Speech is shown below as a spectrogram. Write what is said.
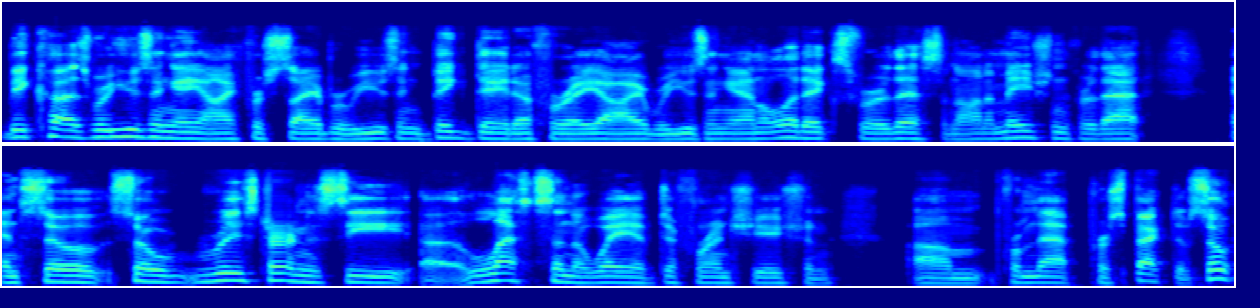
because we're using AI for cyber, we're using big data for AI, we're using analytics for this and automation for that. And so, so really starting to see uh, less in the way of differentiation um, from that perspective. So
